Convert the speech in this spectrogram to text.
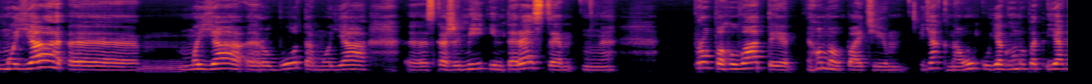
моя, е, моя робота, моя, е, скажімо, мій інтерес це пропагувати гомеопатію як науку, як, гомеопат... як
